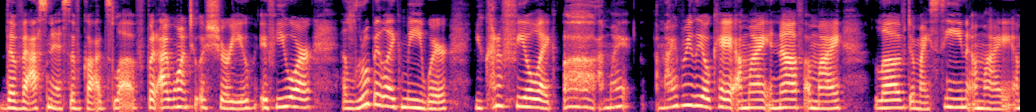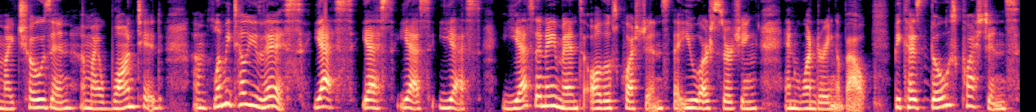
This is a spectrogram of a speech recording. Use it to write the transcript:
the vastness of God's love. But I want to assure you, if you are a little bit like me, where you kind of feel like, oh, am I, am I really okay? Am I enough? Am I loved? Am I seen? Am I am I chosen? Am I wanted? Um, let me tell you this. Yes, yes, yes, yes, yes, and amen to all those questions that you are searching and wondering about. Because those questions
